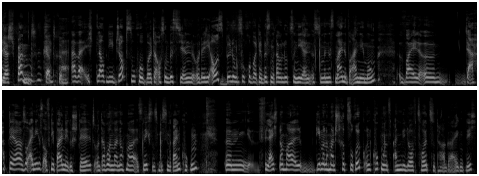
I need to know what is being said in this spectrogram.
Ja, spannend, Katrin. Aber ich glaube, die Jobsuche wollte auch so ein bisschen, oder die Ausbildungssuche wollte ein bisschen revolutionieren, ist zumindest meine Wahrnehmung. Weil ähm, da habt ihr ja so einiges auf die Beine gestellt und da wollen wir nochmal als nächstes ein bisschen reingucken. Ähm, vielleicht nochmal, gehen wir nochmal einen Schritt zurück und gucken uns an, wie läuft's heutzutage eigentlich.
